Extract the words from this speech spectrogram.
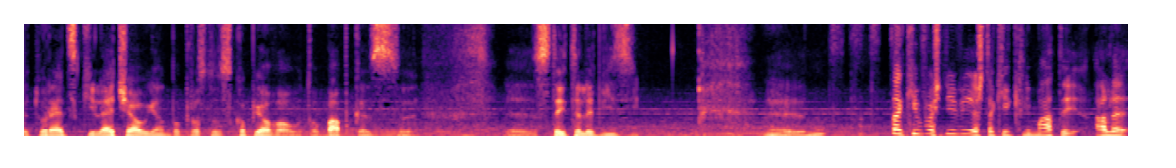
y, turecki leciał i on po prostu skopiował tą babkę z, y, z tej telewizji. Takie właśnie, wiesz, takie klimaty, ale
